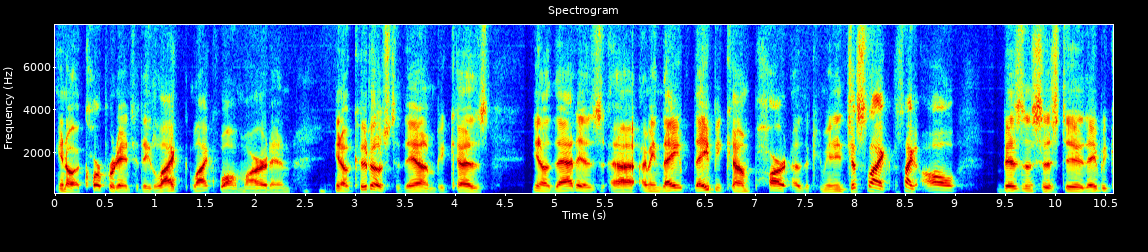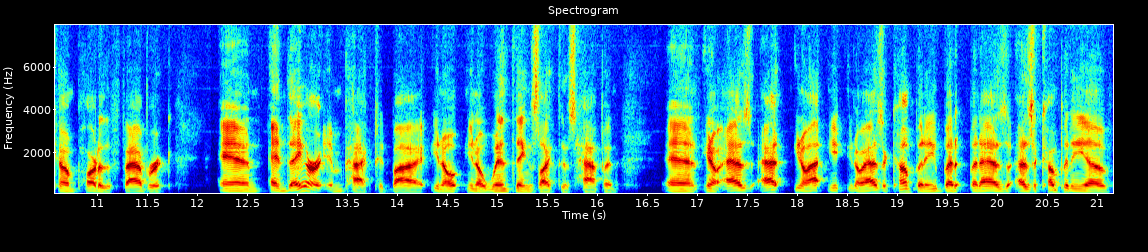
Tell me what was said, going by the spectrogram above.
you know a corporate entity like like Walmart, and you know, kudos to them because you know that is, uh, I mean, they they become part of the community just like just like all businesses do. They become part of the fabric and and they are impacted by you know you know when things like this happen and you know as at you know at, you know as a company but but as as a company of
